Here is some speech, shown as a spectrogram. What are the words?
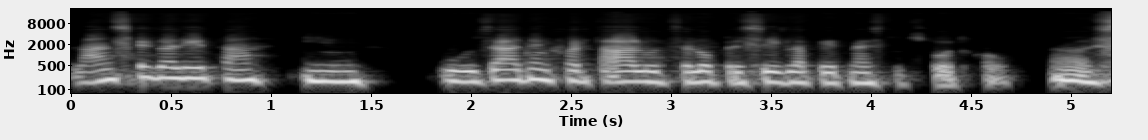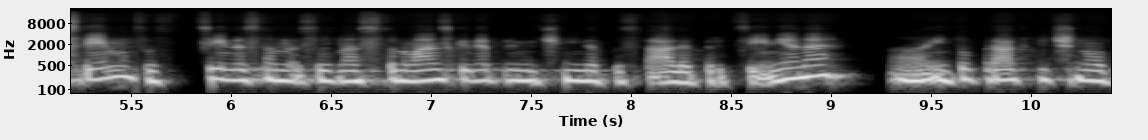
lanskega leta in v zadnjem kvartalu celo presegla 15 odstotkov. S tem so cene so na stanovanske nepremičnine postale precenjene in to praktično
